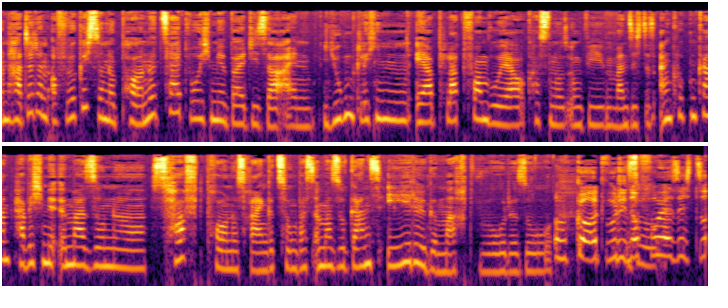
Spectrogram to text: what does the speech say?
Und hatte dann auch wirklich so eine Pornozeit, wo ich mir bei dieser einen jugendlichen eher Plattform, wo ja kostenlos irgendwie man sich das angucken kann, habe ich mir immer so eine Soft-Pornos reingezogen, was immer so ganz edel gemacht wurde. So. Oh Gott, wo die noch So- vorher sich so.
